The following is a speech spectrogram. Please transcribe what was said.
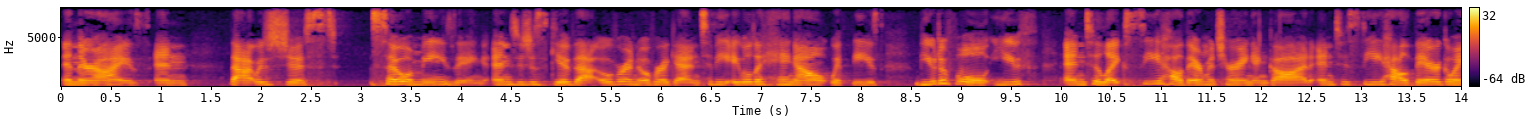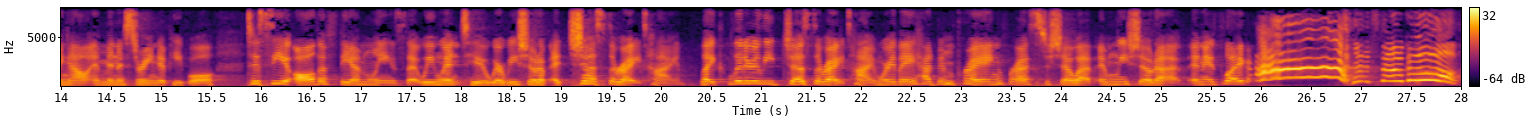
in their eyes. And that was just so amazing. And to just give that over and over again, to be able to hang out with these beautiful youth and to like see how they're maturing in God and to see how they're going out and ministering to people. To see all the families that we went to where we showed up at just the right time, like literally just the right time, where they had been praying for us to show up and we showed up. And it's like, ah, it's so cool.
